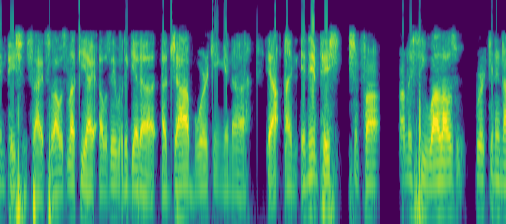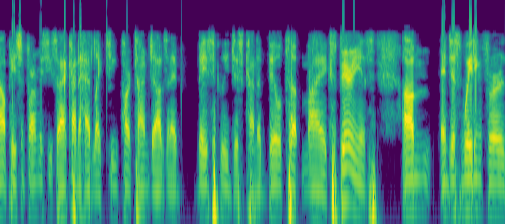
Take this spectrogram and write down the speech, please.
inpatient side. So I was lucky I, I was able to get a, a job working in a yeah, an, an inpatient pharmacy while I was working in outpatient pharmacy. So I kind of had like two part-time jobs, and I basically just kind of built up my experience, um, and just waiting for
